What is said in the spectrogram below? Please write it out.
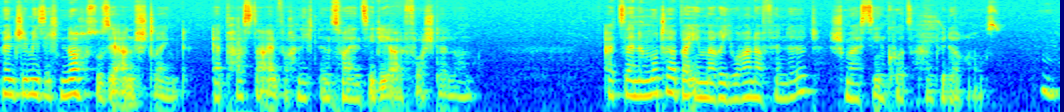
wenn Jimmy sich noch so sehr anstrengt, er passte einfach nicht in Swans Idealvorstellung. Als seine Mutter bei ihm Marihuana findet, schmeißt sie ihn kurzerhand wieder raus. Hm.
